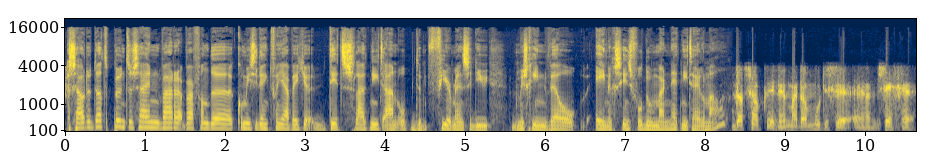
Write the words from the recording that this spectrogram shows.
Zouden dat punten zijn waar, waarvan de commissie denkt van ja, weet je, dit sluit niet aan op de vier mensen die misschien wel enigszins voldoen, maar net niet helemaal? Dat zou kunnen, maar dan moeten ze ehm, zeggen,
